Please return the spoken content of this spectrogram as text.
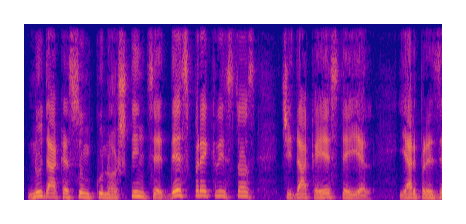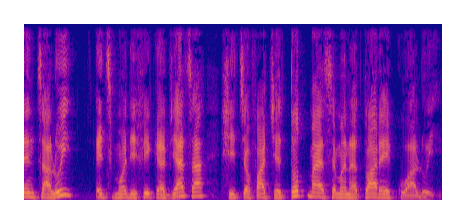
Nu dacă sunt cunoștințe despre Hristos, ci dacă este El. Iar prezența Lui îți modifică viața și ți-o face tot mai asemănătoare cu a Lui.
